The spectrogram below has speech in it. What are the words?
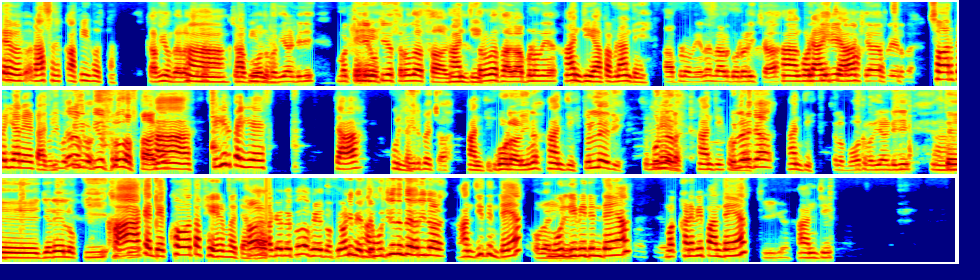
ਤੇ ਰਸ ਕਾਫੀ ਹੁੰਦਾ ਕਾਫੀ ਹੁੰਦਾ ਰਸ ਹਾਂ ਬਹੁਤ ਵਧੀਆ ਆਂਟੀ ਜੀ। ਮੱਕੀ ਦੀ ਰੋਟੀ ਤੇ ਸਰੋਂ ਦਾ ਸਾਗ। ਸਰੋਂ ਦਾ ਸਾਗ ਆਪ ਬਣਾਉਂਦੇ ਆ? ਹਾਂਜੀ ਆਪਾਂ ਬਣਾਉਂਦੇ ਆ। ਆਪ ਬਣਾਉਂਦੇ ਆ ਨਾ ਨਾਲ ਗੁੜ ਵਾਲੀ ਚਾਹ। ਹਾਂ ਗੁੜ ਵਾਲੀ ਕੀ ਚਾਹ। ਰੱਖਿਆ ਆ ਪਲੇਟ ਦਾ? 100 ਰੁਪਇਆ ਰੇਟ ਆ ਜੀ। ਮੱਕੀ ਦੀ ਰੋਟੀ ਤੇ ਸਰੋਂ ਦਾ ਸਾਗ ਹਾਂ 30 ਰੁਪਏ ਚਾਹ 30 ਕੁੱਲਰ ਰੁਪਏ ਚਾਹ। ਹਾਂਜੀ। ਗੁੜ ਵਾਲੀ ਨਾ? ਹਾਂਜੀ। ਚੁੱਲ੍ਹੇ ਦੀ। ਕੁੱਲੜ। ਦੀ, ਹਾਂਜੀ ਕੁੱਲੜ। ਕੁੱਲੜ ਚਾਹ? ਹਾਂਜੀ। ਚਲੋ ਬਹੁਤ ਵਧੀਆ ਆਂਟੀ ਜੀ। ਤੇ ਜਿਹੜੇ ਲੋਕੀ ਖਾ ਕੇ ਦੇਖੋ ਤਾਂ ਫੇਰ ਮਜ਼ਾ ਆਉਂਦਾ। ਅੱਗੇ ਦੇਖੋ ਤਾਂ ਫੇਰ ਦੱਸਿਓ। ਆਂਟੀ ਮਿਰਚ। ਮੁਰਚ ਨਹੀਂ ਦਿੰਦੇ ਹਰੀ ਨਾਲ? ਹਾਂਜੀ ਦਿੰਦੇ ਆ। ਮੂਲੀ ਵੀ ਦਿੰਦੇ ਆ. ਮੱਖਣ ਵੀ ਪਾਉਂਦੇ ਆ। ਠੀਕ ਹੈ। ਹਾਂਜੀ।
